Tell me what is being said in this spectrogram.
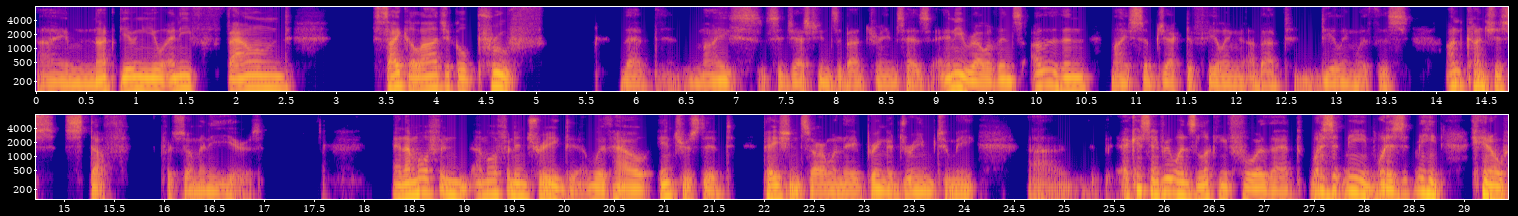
I am not giving you any found psychological proof that my suggestions about dreams has any relevance other than my subjective feeling about dealing with this unconscious stuff for so many years and i'm often i'm often intrigued with how interested patients are when they bring a dream to me uh, I guess everyone's looking for that. What does it mean? What does it mean? You know,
